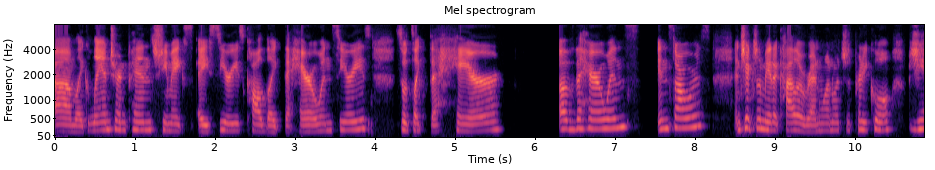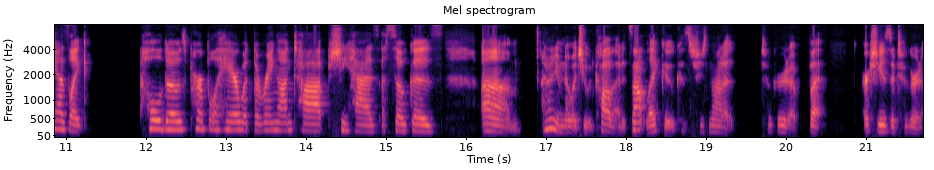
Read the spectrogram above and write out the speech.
um, like lantern pins. She makes a series called like the Heroine series. So it's like the hair of the heroines in Star Wars. And she actually made a Kylo Ren one, which is pretty cool. But she has like Holdo's purple hair with the ring on top. She has Ahsoka's, um, I don't even know what you would call that. It's not Lekku because she's not a Togruta, but, or she is a Togruta.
